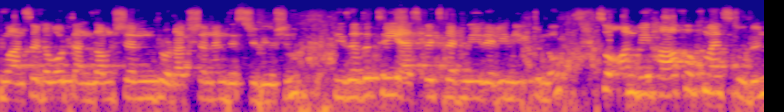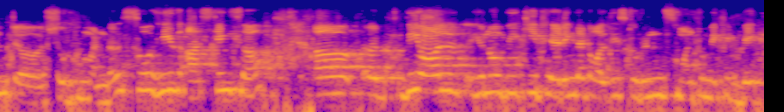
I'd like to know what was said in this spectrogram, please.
You answered about consumption, production, and distribution. These are the three aspects that we really need to know. So on behalf of my student, uh, Mandal, so he's asking, sir, uh, uh, we all, you know, we keep hearing that all these students want to make it big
